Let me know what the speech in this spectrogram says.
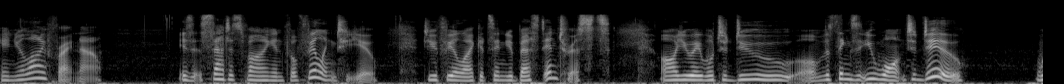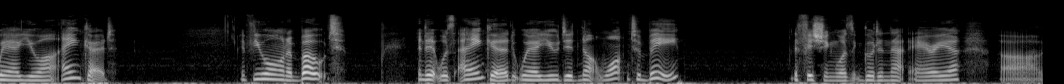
in your life right now? Is it satisfying and fulfilling to you? Do you feel like it's in your best interests? Are you able to do the things that you want to do where you are anchored. If you are on a boat and it was anchored where you did not want to be, the fishing wasn't good in that area, uh,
